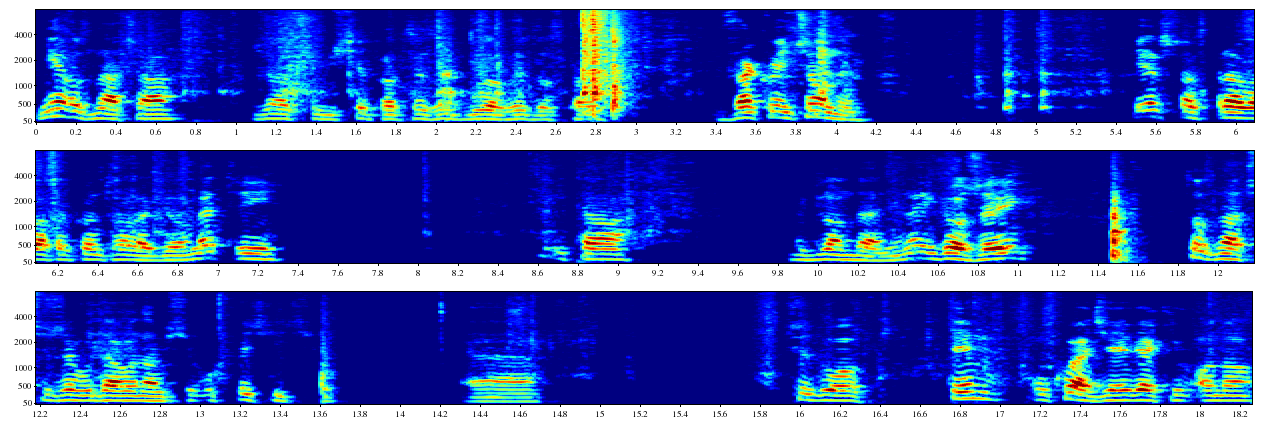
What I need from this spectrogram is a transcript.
nie oznacza, że oczywiście proces odbudowy został zakończony. Pierwsza sprawa to kontrola geometrii i ta wygląda nie najgorzej. To znaczy, że udało nam się uchwycić e, skrzydło w tym układzie, w jakim ono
